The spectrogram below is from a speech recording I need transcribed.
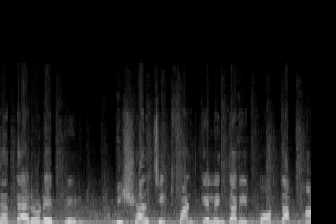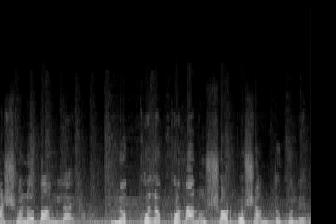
হাজার এপ্রিল, বিশাল চিটফান্ড কেলেঙ্কারির পর্দা ফাঁস হলো বাংলায়। লক্ষ লক্ষ মানুষ সর্বশান্ত হলেন।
